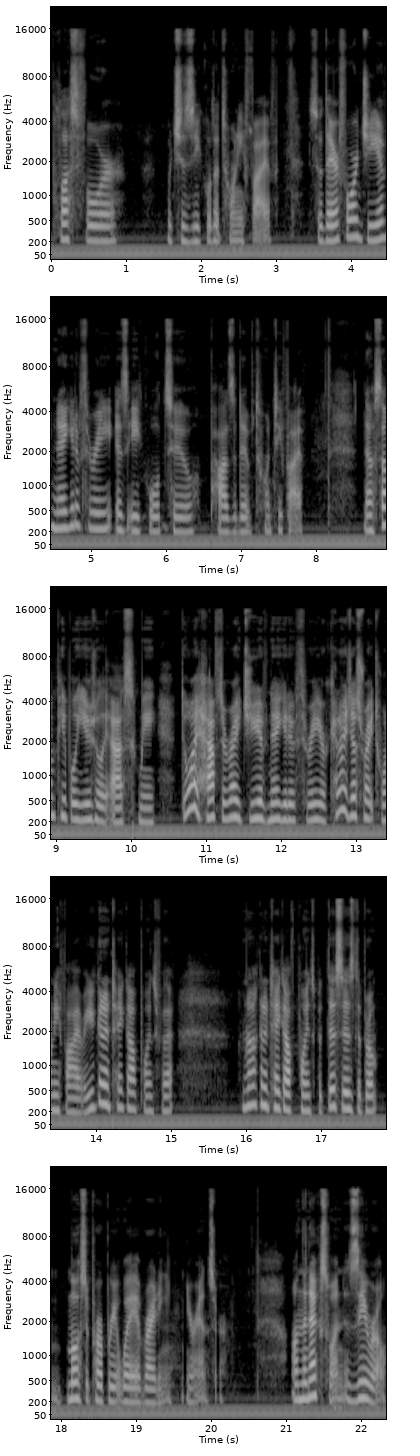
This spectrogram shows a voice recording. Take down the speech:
plus 4, which is equal to 25. So therefore, g of negative 3 is equal to positive 25. Now some people usually ask me, do I have to write g of negative 3 or can I just write 25? Are you going to take off points for that? I'm not going to take off points, but this is the most appropriate way of writing your answer. On the next one, 0.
